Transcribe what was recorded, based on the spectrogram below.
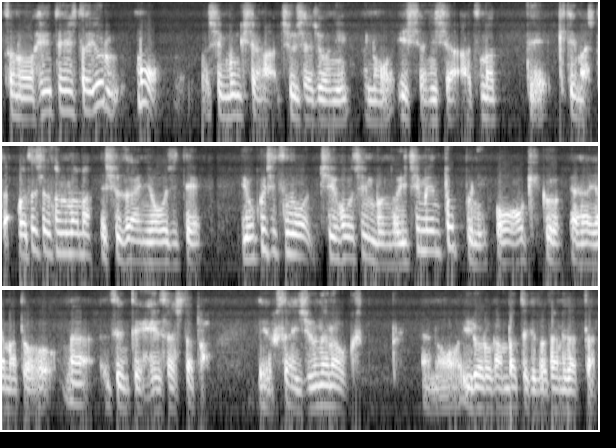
その閉店した夜も新聞記者が駐車場にあの1社2社集まってきてました。私はそのまま取材に応じて翌日の地方新聞の一面トップに大きく大和が全店閉鎖したと。負債17億。あのいろいろ頑張ったけどダメだった。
